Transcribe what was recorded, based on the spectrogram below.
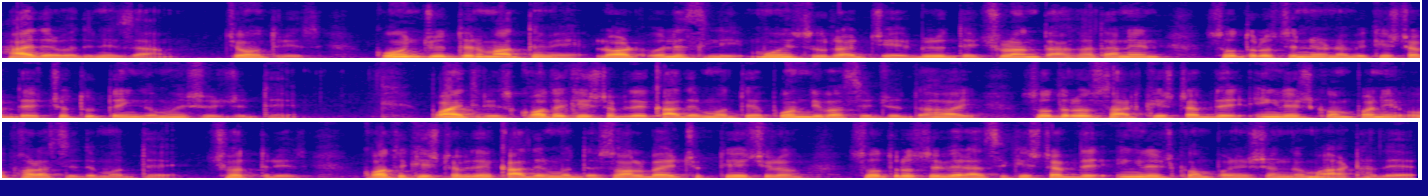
হায়দ্রাবাদ নিজাম। চৌত্রিশ। কোন যুদ্ধের মাধ্যমে লর্ড ওয়েলেসলি মহীশূর রাজ্যের বিরুদ্ধে চূড়ান্ত আঘাত আনেন? সতেরোশো নিরানব্বই খ্রিস্টাব্দে চতুর্থ ইঙ্গ মহীশূর যুদ্ধে। পঁয়ত্রিশ। কত খ্রিস্টাব্দে কাদের মধ্যে পন্দিবাসের যুদ্ধ হয়? সতেরোশো ষাট খ্রিস্টাব্দে ইংরেজ কোম্পানি ও ফরাসিদের মধ্যে। ছত্রিশ। কত খ্রিস্টাব্দে কাদের মধ্যে সলবাই চুক্তি হয়েছিল? সতেরোশো বিরাশি খ্রিস্টাব্দে ইংরেজ কোম্পানির সঙ্গে মারাঠাদের।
